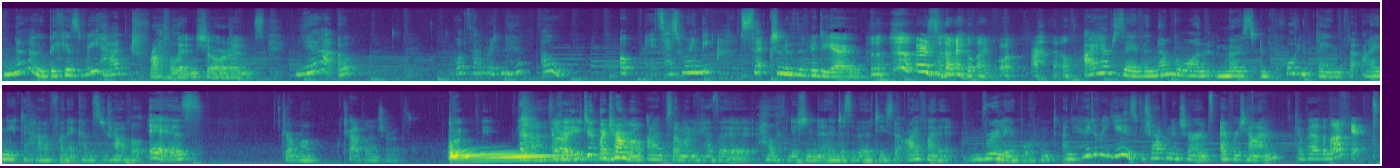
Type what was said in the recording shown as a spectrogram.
No, because we had travel insurance. Yeah. Oh, what's that written here? Oh, oh, it says we're in the ad section of the video. I was like, like, "What the hell?" I have to say the number one most important thing that I need to have when it comes to travel is drumroll. Travel insurance. Yeah, Sorry. okay, you took my drumroll. I'm someone who has a health condition and a disability, so I find it really important. And who do we use for travel insurance every time? Compare the market.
